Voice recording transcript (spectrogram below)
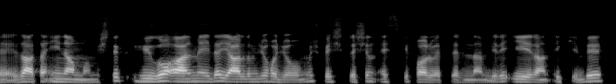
E, zaten inanmamıştık. Hugo Almeida yardımcı hoca olmuş. Beşiktaş'ın eski forvetlerinden biri. İran ekibi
